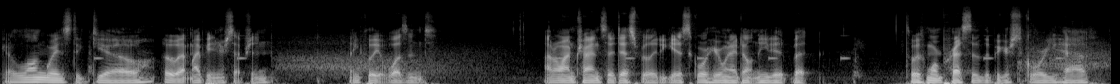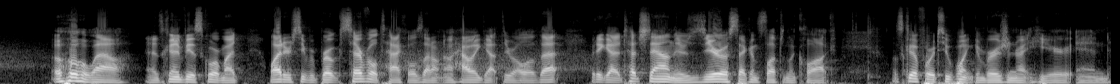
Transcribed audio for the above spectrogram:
got a long ways to go. Oh, that might be an interception. Thankfully, it wasn't. I don't know why I'm trying so desperately to get a score here when I don't need it, but it's always more impressive the bigger score you have. Oh, wow. And it's going to be a score. My wide receiver broke several tackles. I don't know how he got through all of that, but he got a touchdown. There's zero seconds left on the clock. Let's go for a two-point conversion right here and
